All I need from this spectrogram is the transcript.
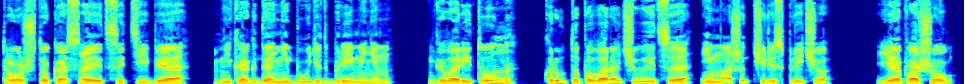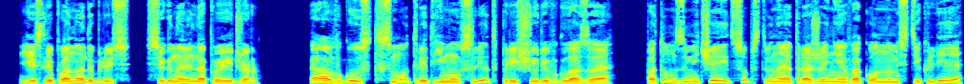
«То, что касается тебя, никогда не будет бременем», — говорит он, круто поворачивается и машет через плечо. «Я пошел. Если понадоблюсь, сигналь на пейджер». Август смотрит ему вслед, прищурив глаза. Потом замечает собственное отражение в оконном стекле,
